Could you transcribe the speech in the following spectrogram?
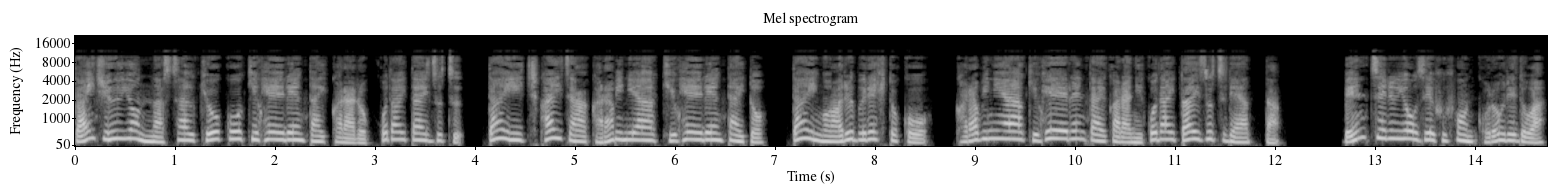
第14ナッサウ強行騎兵連隊から6個大隊ずつ、第1カイザーカラビニアー騎兵連隊と、第5アルブレヒト校、カラビニアー騎兵連隊から2個大隊ずつであった。ベンツェル・ヨーゼフ・フォン・コロレドは、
